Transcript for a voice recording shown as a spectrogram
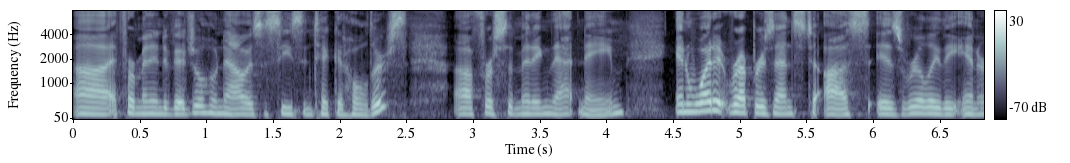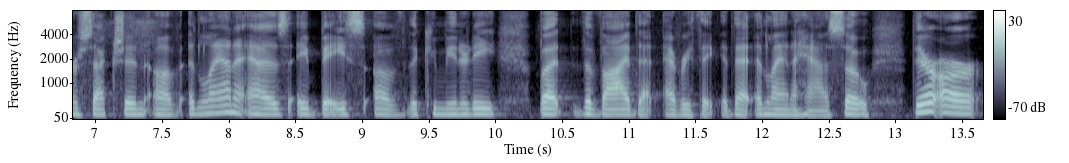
uh, from an individual who now is a season ticket holders uh, for submitting that name. And what it represents to us is really the intersection of Atlanta as a base of the community, but the vibe that everything that Atlanta has. So there are.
